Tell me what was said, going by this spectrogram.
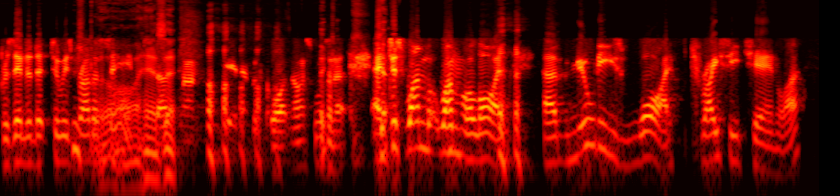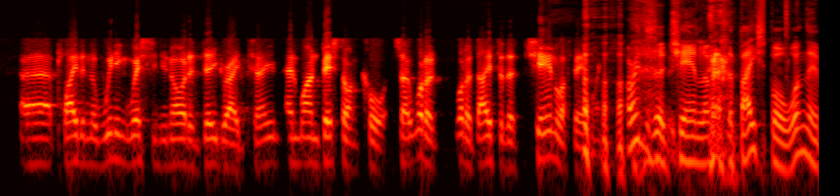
Presented it to his brother Oh, Sam. how's that? um, yeah, that was quite nice, wasn't it? And just one more- one more line. Uh, Mildy's wife, Tracy Chandler, uh, played in the winning Western United D grade team and won best on court. So what a what a day for the Chandler family. I read there's a Chandler at the baseball, wasn't there,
